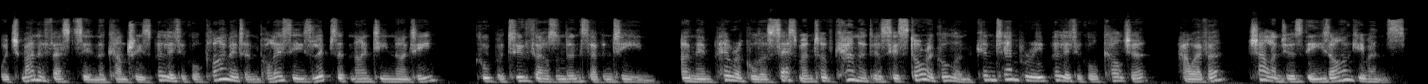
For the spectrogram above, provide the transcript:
which manifests in the country's political climate and policies. Lipset 1990, Cooper 2017. An empirical assessment of Canada's historical and contemporary political culture, however, challenges these arguments.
